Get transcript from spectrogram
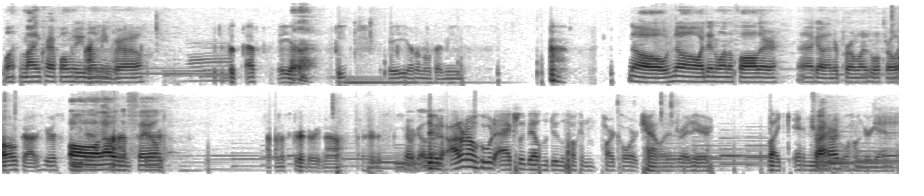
What? Minecraft 1v1 me, bro. It just says F A F H A. I don't know what that means. No, no, I didn't want to fall there. I got Ender Pearl, might as well throw it. Oh god, here's speeder. Oh, that was a I'm fail. scared. I'm scared right now. I heard a speeder. There we go. There we Dude, go. I don't know who would actually be able to do the fucking parkour challenge right here. Like in the Try hard? actual Hunger Games.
